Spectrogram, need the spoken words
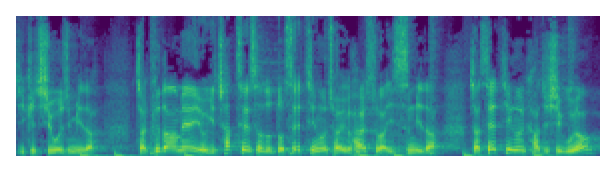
이렇게 지워집니다. 자, 그 다음에 여기 차트에서도 또 세팅을 저희가 할 수가 있습니다. 자, 세팅을 가주시고요.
